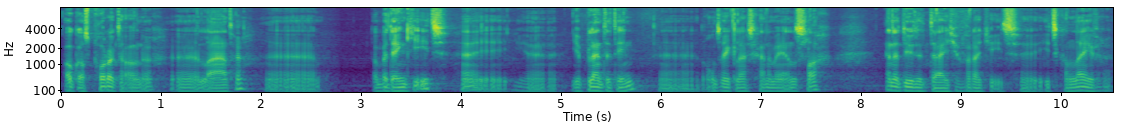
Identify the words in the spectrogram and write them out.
Ook als product owner later dan bedenk je iets. Hè, je, je, plant het in. Uh, de ontwikkelaars gaan ermee aan de slag. En het duurt een tijdje voordat je iets, uh, iets kan leveren.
